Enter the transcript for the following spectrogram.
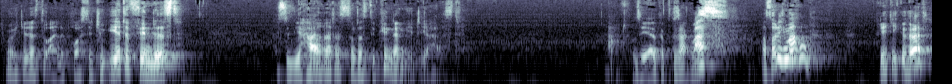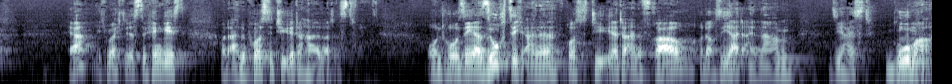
Ich möchte, dass du eine Prostituierte findest, dass du sie heiratest und dass du Kinder mit ihr hast. Und Hosea hat gesagt, was? Was soll ich machen? Richtig gehört? Ja, ich möchte, dass du hingehst und eine Prostituierte heiratest. Und Hosea sucht sich eine Prostituierte, eine Frau, und auch sie hat einen Namen, sie heißt Goma.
